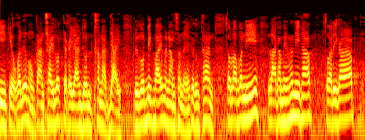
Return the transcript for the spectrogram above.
ดีๆ เกี่ยวกับเรื่องของการใช้รถจักรยานยนต์ขนาดใหญ่ หรือรถบิ๊กไบค์มานำเสนอให้กับทุกท่านสำหรับวันนี้ลาคำเพียงเท่านี้ครับ สวัสดีครับ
